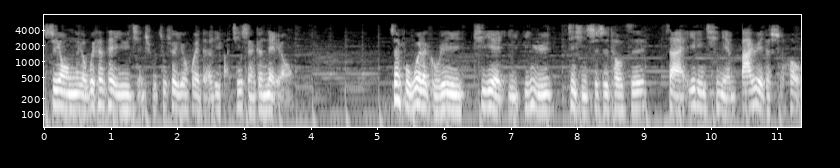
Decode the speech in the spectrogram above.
适用那个未分配盈余减除租税优惠的立法精神跟内容。政府为了鼓励企业以盈余进行实质投资，在一零七年八月的时候，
